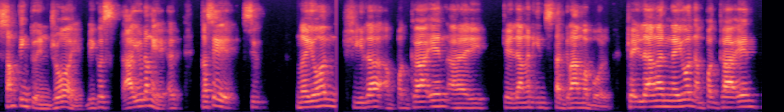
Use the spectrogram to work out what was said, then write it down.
something to enjoy. Because tayo lang eh. Kasi si, ngayon Sheila ang pagkain ay kailangan instagrammable. Kailangan ngayon ang pagkain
